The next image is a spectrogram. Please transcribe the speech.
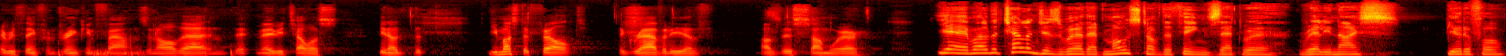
everything from drinking fountains and all that, and that- maybe tell us, you know, th- you must have felt the gravity of, of this somewhere. Yeah, well, the challenges were that most of the things that were really nice, beautiful,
